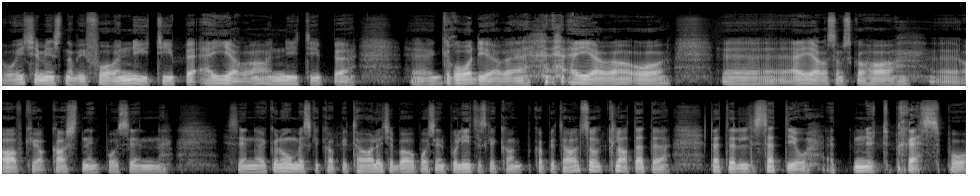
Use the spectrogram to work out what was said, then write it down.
og, ikke minst når vi får en ny type eiere, en ny type Eh, grådigere eiere og eh, eiere som skal ha eh, avkastning på sin, sin økonomiske kapital, ikke bare på sin politiske kapital. Så klart dette, dette setter jo et nytt press på,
